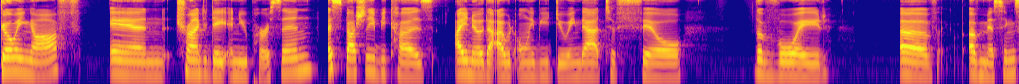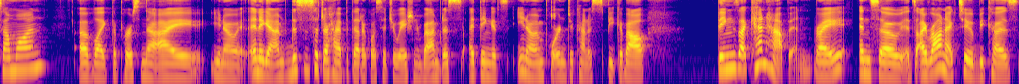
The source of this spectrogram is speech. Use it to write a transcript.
going off and trying to date a new person, especially because I know that I would only be doing that to fill the void of of missing someone of like the person that I, you know, and again, I'm, this is such a hypothetical situation, but I'm just, I think it's, you know, important to kind of speak about things that can happen, right? And so it's ironic too, because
